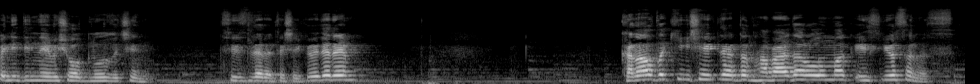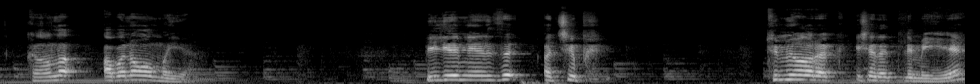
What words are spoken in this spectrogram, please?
Beni dinlemiş olduğunuz için sizlere teşekkür ederim. Kanaldaki içeriklerden haberdar olmak istiyorsanız kanala abone olmayı, bildirimlerinizi açıp tümü olarak işaretlemeyi,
